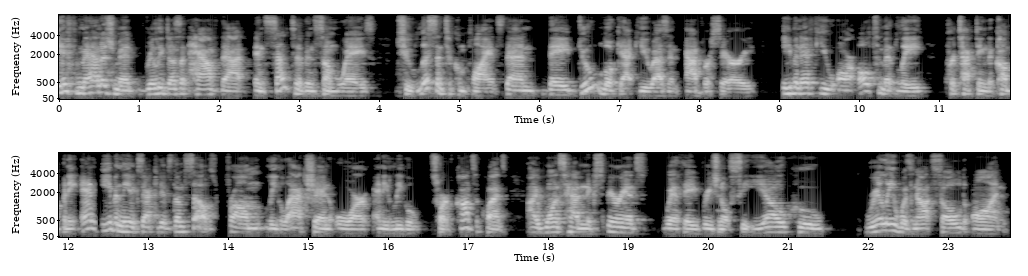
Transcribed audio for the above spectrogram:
if management really doesn't have that incentive in some ways to listen to compliance, then they do look at you as an adversary, even if you are ultimately protecting the company and even the executives themselves from legal action or any legal sort of consequence. I once had an experience with a regional CEO who really was not sold on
